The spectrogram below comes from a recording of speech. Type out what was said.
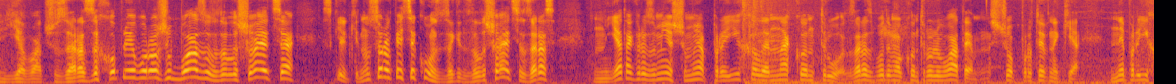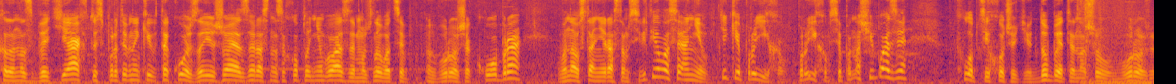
я бачу, зараз захоплює ворожу базу. Залишається скільки? Ну 45 секунд залишається. Зараз я так розумію, що ми приїхали на контру. Зараз будемо контролювати, щоб противники не приїхали на збиття. Хтось з противників також заїжджає зараз на захоплення бази. Можливо, це ворожа кобра. Вона останній раз там світилася, а ні, тільки проїхав. Проїхався по нашій базі. Хлопці хочуть добити нашу ворожу,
